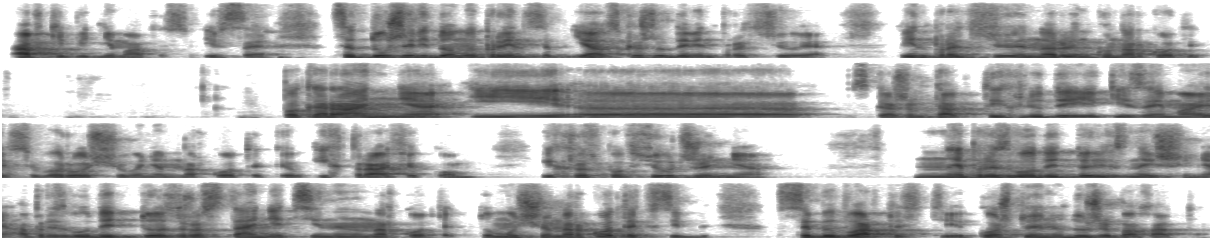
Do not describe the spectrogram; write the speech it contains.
ставки підніматися, і все. Це дуже відомий принцип. Я скажу, де він працює. Він працює на ринку наркотиків. Покарання і, е, скажімо так, тих людей, які займаються вирощуванням наркотиків, їх трафіком, їх розповсюдження, не призводить до їх знищення, а призводить до зростання ціни на наркотик. Тому що наркотик в собі- в себевартості коштує не дуже багато.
